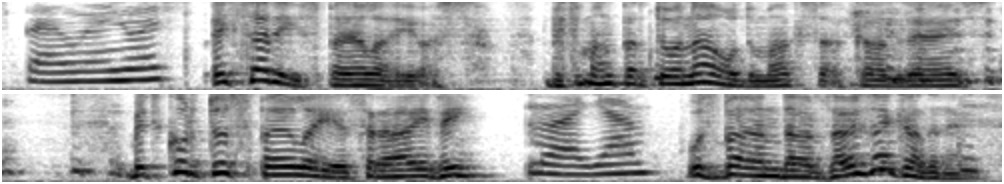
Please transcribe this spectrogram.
Spēlējos, Es arī spēlējos, bet man par to naudu maksā kādreiz. Bet kur tu spēlējies, Raivi? mājā. Uz bērnu dārza aizēja kādreiz?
